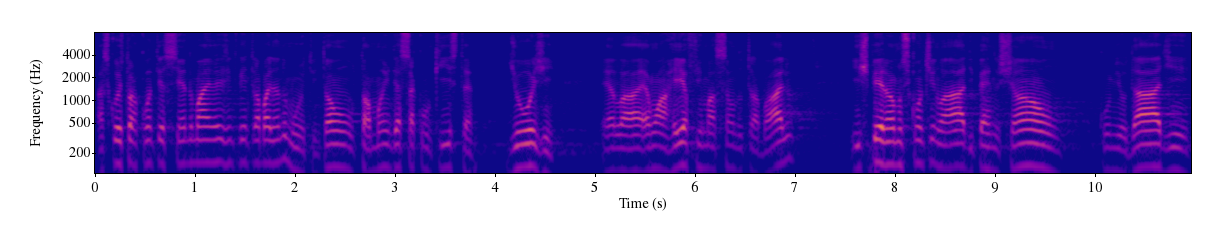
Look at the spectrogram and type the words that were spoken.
as coisas estão acontecendo, mas a gente vem trabalhando muito. Então o tamanho dessa conquista de hoje, ela é uma reafirmação do trabalho e esperamos continuar de pé no chão, com humildade,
